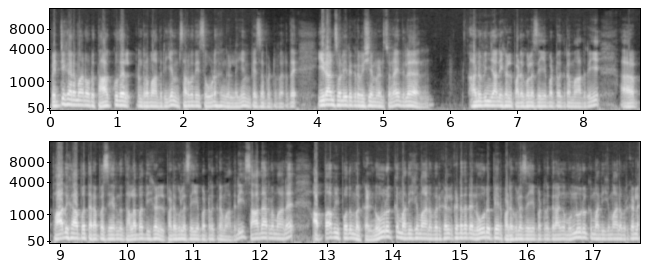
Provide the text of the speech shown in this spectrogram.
வெற்றிகரமான ஒரு தாக்குதல் என்ற மாதிரியும் சர்வதேச ஊடகங்கள்லையும் பேசப்பட்டு வருது. ஈரான் சொல்லியிருக்கிற விஷயம் என்னன்னு சொன்னால் இதுல அணு விஞ்ஞானிகள் படுகொலை செய்யப்பட்டிருக்கிற மாதிரி பாதுகாப்பு தரப்பை சேர்ந்த தளபதிகள் படுகொலை செய்யப்பட்டிருக்கிற மாதிரி சாதாரணமான அப்பாவி பொதுமக்கள் நூறுக்கும் அதிகமானவர்கள் கிட்டத்தட்ட நூறு பேர் படுகொலை செய்யப்பட்டிருக்கிறாங்க முன்னூறுக்கும் அதிகமானவர்கள்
